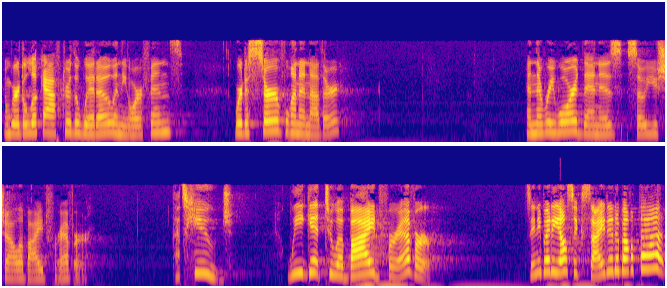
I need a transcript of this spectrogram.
and we're to look after the widow and the orphans. We're to serve one another. And the reward then is so you shall abide forever. That's huge. We get to abide forever. Is anybody else excited about that?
